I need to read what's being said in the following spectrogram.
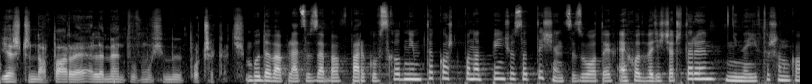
jeszcze na parę elementów musimy poczekać. Budowa placu zabaw w Parku Wschodnim to koszt ponad 500 tysięcy złotych. Echo 24, Nina Jewtuszenko.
